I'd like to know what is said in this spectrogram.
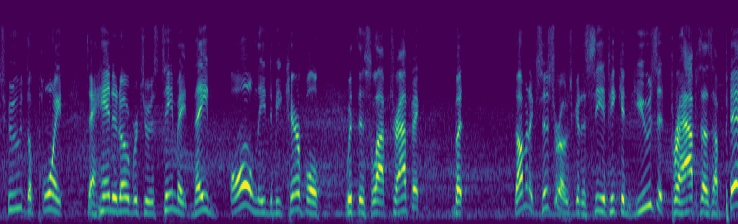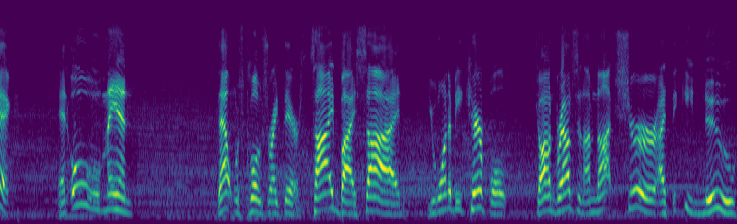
to the point to hand it over to his teammate. They all need to be careful with this lap traffic, but Dominic Cicero is going to see if he can use it perhaps as a pick. And oh man, that was close right there. Side by side, you want to be careful John Brownson, I'm not sure. I think he knew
